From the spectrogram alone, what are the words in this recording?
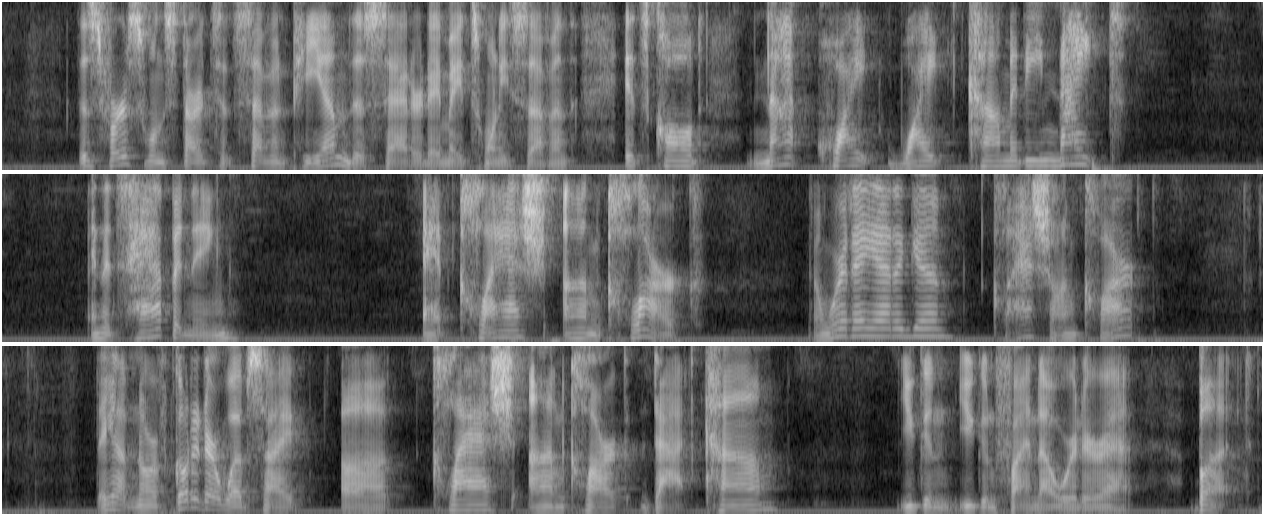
This first one starts at 7 p.m. this Saturday, May 27th. It's called Not Quite White Comedy Night. And it's happening at Clash on Clark. And where are they at again? Clash on Clark? They up north. Go to their website, uh, clashonclark.com. You can you can find out where they're at. But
